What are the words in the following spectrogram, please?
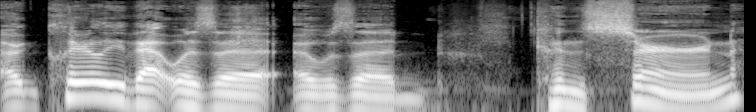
uh, clearly that was a it was a concern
